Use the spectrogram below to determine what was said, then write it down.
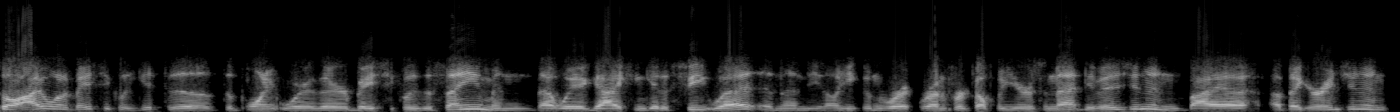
So I want to basically get to the point where they're basically the same, and that way a guy can get his feet wet, and then you know he can work, run for a couple years in that division and buy a, a bigger engine, and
